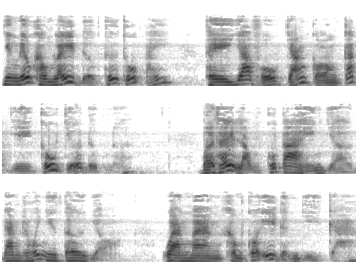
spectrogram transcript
Nhưng nếu không lấy được thứ thuốc ấy thì gia phụ chẳng còn cách gì cứu chữa được nữa. Bởi thế lòng của ta hiện giờ đang rối như tơ vò, hoang mang không có ý định gì cả.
